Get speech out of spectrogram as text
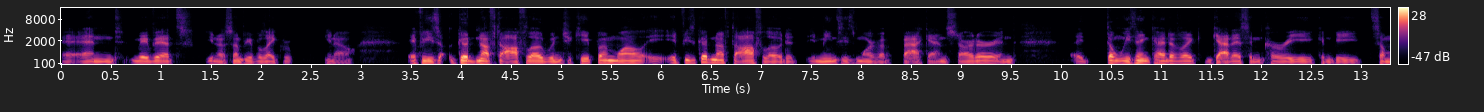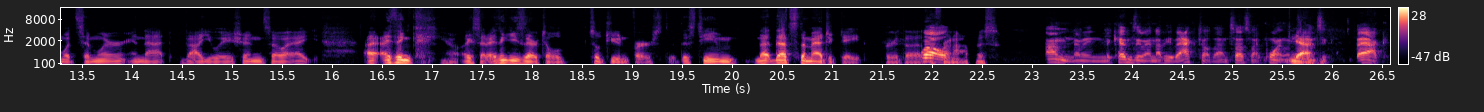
And maybe that's, you know, some people like, you know, if he's good enough to offload, wouldn't you keep him? Well, if he's good enough to offload, it, it means he's more of a back end starter. And don't we think kind of like Gaddis and Curry can be somewhat similar in that valuation? So I, I, I think, you know, like I said, I think he's there till till June first. This team that that's the magic date for the, well, the front office. Um, I mean, McKenzie might not be back till then, so that's my point. When yeah. McKenzie comes back,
